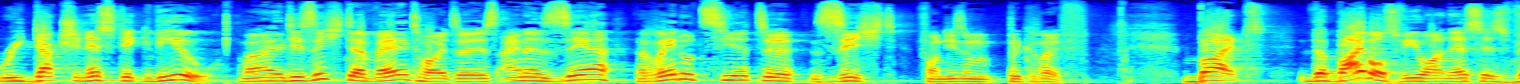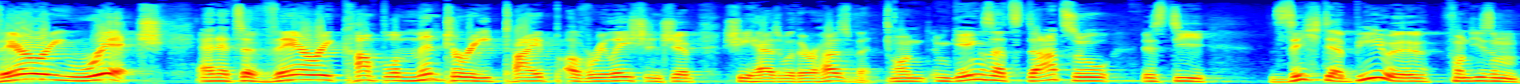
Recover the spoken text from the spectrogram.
reductionistic view. Weil die Sicht der Welt heute ist eine sehr reduzierte Sicht von diesem Begriff. But the Bible's view on this is very rich and it's a very complementary type of relationship she has with her husband. Und im Gegensatz dazu ist die Sicht der Bibel von diesem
